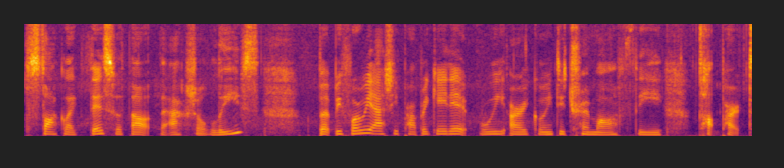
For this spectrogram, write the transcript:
stalk like this without the actual leaves. But before we actually propagate it, we are going to trim off the top part.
